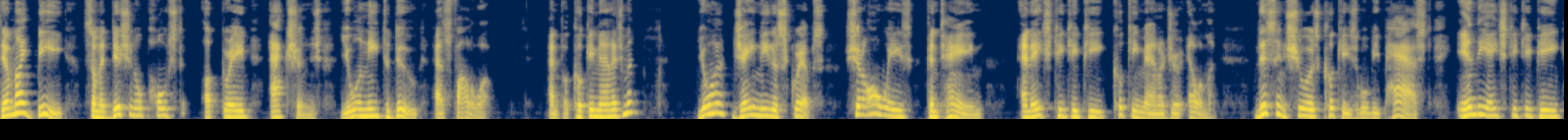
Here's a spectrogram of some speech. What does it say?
There might be some additional post upgrade actions you will need to do as follow up. And for cookie management, your JMeter scripts should always contain an HTTP cookie manager element. This ensures cookies will be passed in the HTTP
